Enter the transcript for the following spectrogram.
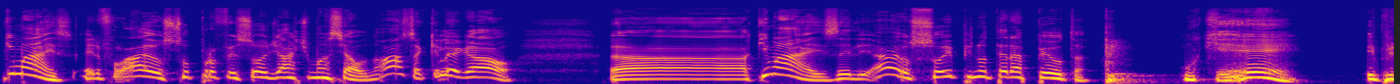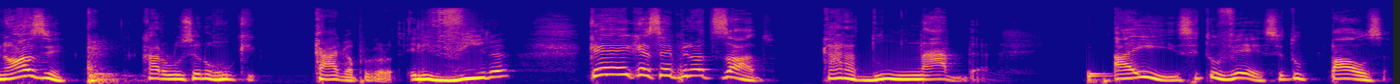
que mais? Ele falou: Ah, eu sou professor de arte marcial. Nossa, que legal. Ah, que mais? Ele, ah, eu sou hipnoterapeuta. O quê? Hipnose? Cara, o Luciano Huck caga pro garoto. Ele vira. Quem aí quer ser hipnotizado? Cara, do nada. Aí, se tu vê, se tu pausa,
